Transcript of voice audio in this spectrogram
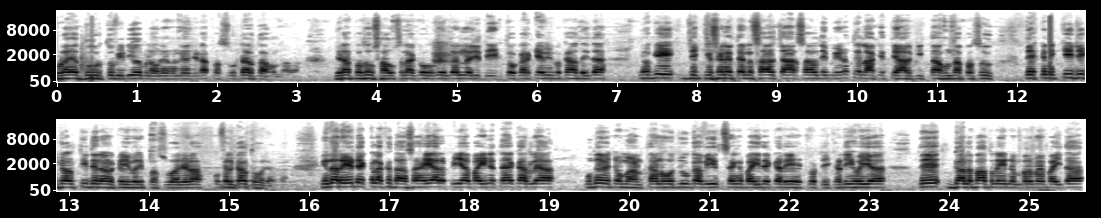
ਥੋੜਾ ਜਿਹਾ ਦੂਰ ਤੋਂ ਵੀਡੀਓ ਬਣਾਉਣੇ ਹੁੰਦੇ ਆ, ਜਿਹੜਾ ਪਸ਼ੂ ਡਰਦਾ ਹੁੰਦਾ ਵਾ। ਜਿਹੜਾ ਪਸ਼ੂ ਸਾਊਸ ਲੱਗ ਹੋਵੇ, ਉਹਦਾ ਨਜ਼ਦੀਕ ਤੋਂ ਕਰਕੇ ਵੀ ਵਿਖਾ ਦਈਦਾ, ਕਿਉਂਕਿ ਜੇ ਕਿਸੇ ਨੇ 3 ਸਾਲ 4 ਸਾਲ ਦੀ ਮਿਹਨਤ ਤੇ ਲਾ ਕੇ ਤਿਆਰ ਕੀਤਾ ਹੁੰਦਾ ਪਸ਼ੂ, ਤੇ ਇੱਕ ਨਿੱਕੀ ਜੀ ਗਲਤੀ ਦੇ ਨਾਲ ਕਈ ਵਾਰੀ ਪਸ਼ੂ ਆ ਜਿਹੜਾ, ਉਹ ਫਿਰ ਗਲਤ ਹੋ ਜਾਂਦਾ। ਇਹਦਾ ਰੇਟ 1 ਲੱਖ 10000 ਰੁਪਿਆ ਬਾਈ ਨੇ ਤੈਅ ਕਰ ਲਿਆ, ਉਹਦੇ ਵਿੱਚੋਂ ਮਾਨਤਾਨ ਹੋ ਜਾਊਗਾ। ਵੀਰ ਸਿੰਘ ਬਾਈ ਦੇ ਘਰੇ ਇਹ ਝੋਟੀ ਖੜੀ ਹੋਈ ਆ, ਤੇ ਗੱਲਬਾਤ ਲਈ ਨੰਬਰ ਮੈਂ ਬਾਈ ਦਾ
